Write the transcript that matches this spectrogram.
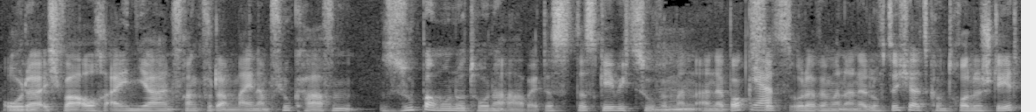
Oder mhm. ich war auch ein Jahr in Frankfurt am Main am Flughafen, super monotone Arbeit, das, das gebe ich zu. Mhm. Wenn man an der Box ja. sitzt oder wenn man an der Luftsicherheitskontrolle steht,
